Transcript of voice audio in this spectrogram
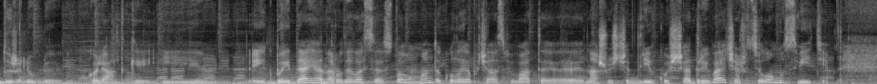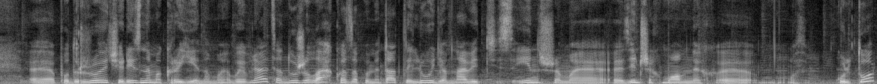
дуже люблю колядки, і якби ідея народилася з того моменту, коли я почала співати е, нашу щедрівку Щедрий вечір в цілому світі. Е, Подорожуючи різними країнами, виявляється дуже легко запам'ятати людям, навіть з іншими е, з інших мовних культур,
